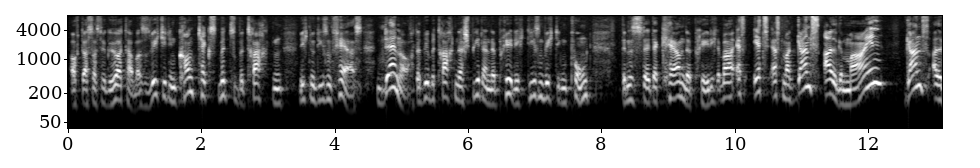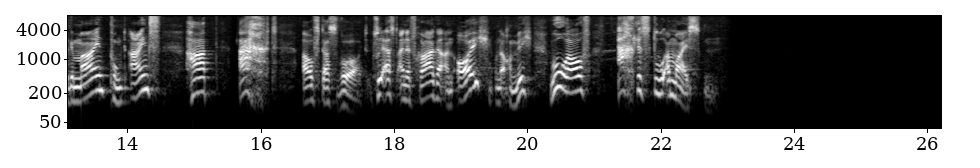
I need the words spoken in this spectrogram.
auf das, was wir gehört haben. Also es ist wichtig, den Kontext mit zu betrachten, nicht nur diesen Vers. Dennoch, wir betrachten das später in der Predigt, diesen wichtigen Punkt, denn es ist der, Kern der Predigt. Aber jetzt erstmal ganz allgemein, ganz allgemein, Punkt eins: habt Acht auf das Wort. Zuerst eine Frage an euch und auch an mich. Worauf achtest du am meisten? Äh,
